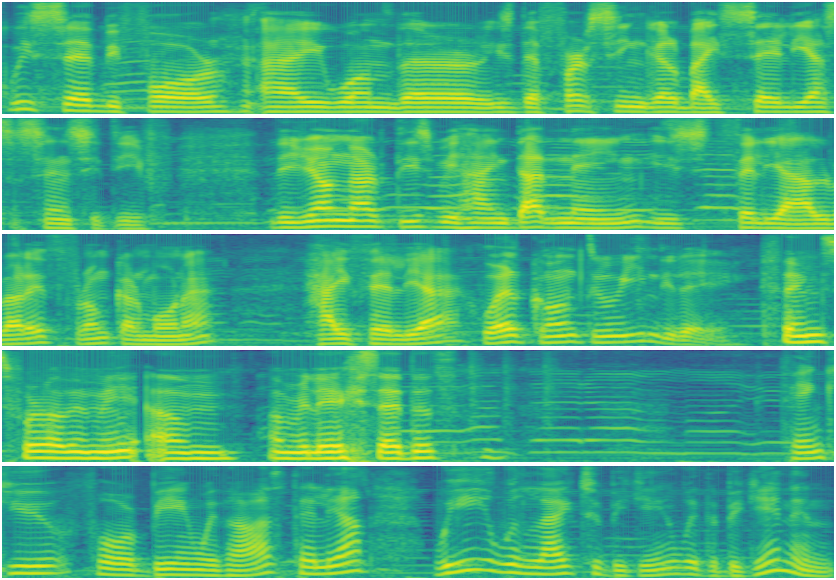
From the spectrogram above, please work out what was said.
As we said before, I Wonder is the first single by Celia's Sensitive. The young artist behind that name is Celia Alvarez from Carmona. Hi Celia, welcome to Indire. Thanks for having me. Um, I'm really excited. Thank you for being with us, Celia. We would like to begin with the beginning.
